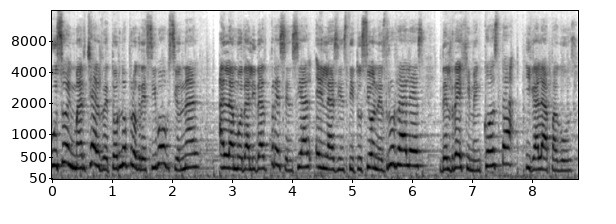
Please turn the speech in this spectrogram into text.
puso en marcha el retorno progresivo opcional a la modalidad presencial en las instituciones rurales del régimen Costa y Galápagos.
